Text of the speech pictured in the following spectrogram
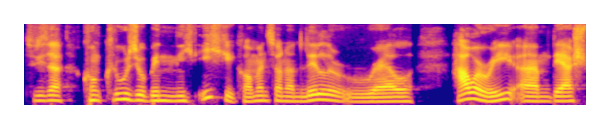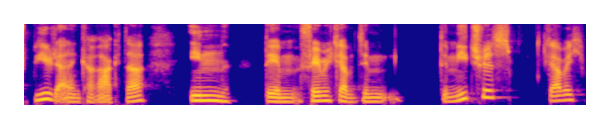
zu dieser Conclusio bin nicht ich gekommen, sondern Lil Rel Howery, ähm, der spielt einen Charakter in dem Film, ich glaube, dem Demetrius, glaube ich.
